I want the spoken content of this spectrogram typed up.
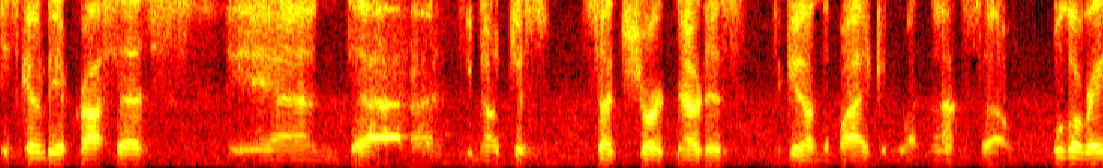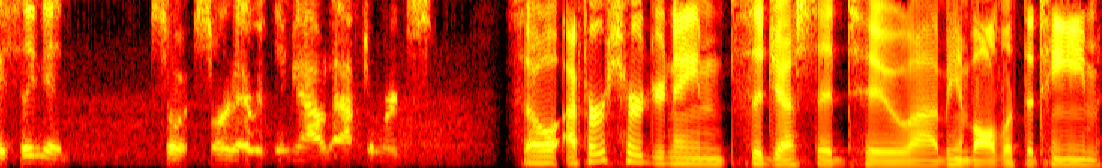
it's going to be a process, and uh, you know just such short notice to get on the bike and whatnot. So we'll go racing and sort sort everything out afterwards. So I first heard your name suggested to uh, be involved with the team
